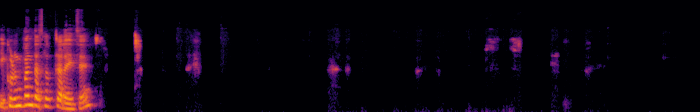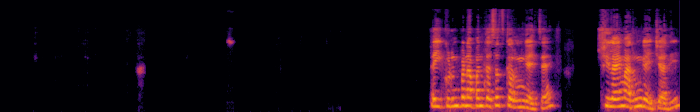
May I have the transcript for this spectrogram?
इकडून पण तसंच करायचंय. तर इकडून पण आपण तसंच करून घ्यायचंय. शिलाई मारून घ्यायची आधी.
